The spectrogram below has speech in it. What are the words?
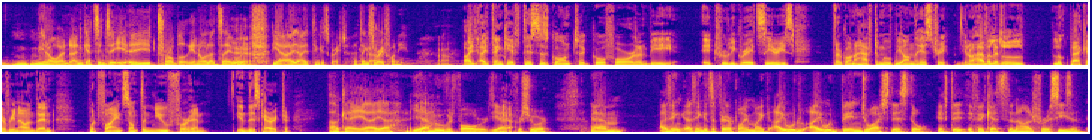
you know, and, and gets into uh, trouble. You know, let's say. Yeah. Yeah, I, I think it's great. I think it's very funny. Oh. I, I think if this is going to go forward and be a truly great series, they're going to have to move beyond the history. You know, have a little look back every now and then, but find something new for him in this character. Okay, yeah, yeah, yeah, move it forward. Yeah, Yeah. for sure. Um, I think I think it's a fair point, Mike. I would I would binge watch this though if the if it gets the nod for a season.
